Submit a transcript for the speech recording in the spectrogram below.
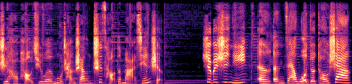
只好跑去问牧场上吃草的马先生。是不是你？嗯嗯，在我的头上？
